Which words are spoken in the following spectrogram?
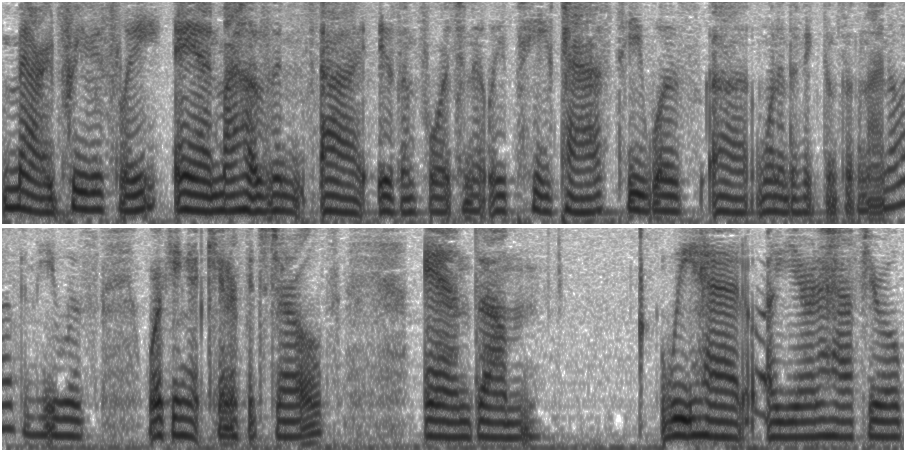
married previously, and my husband uh, is unfortunately he passed. He was uh, one of the victims of 9/11. He was working at Cantor Fitzgerald, and um, we had a year and a half year old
